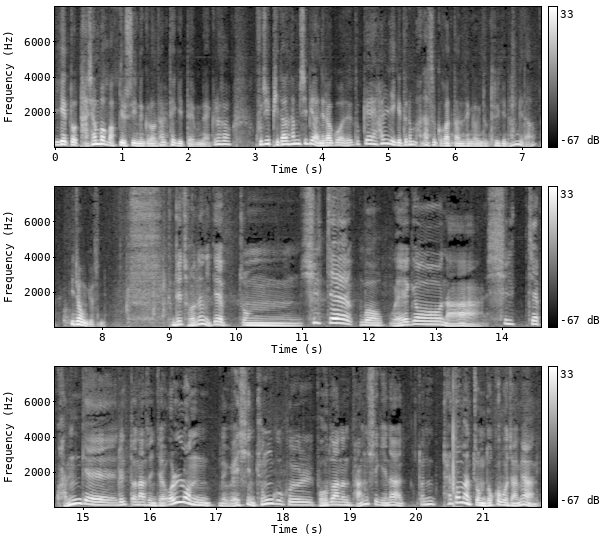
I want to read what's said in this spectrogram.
이게 또 다시 한번 바뀔 수 있는 그런 네. 상태이기 때문에 그래서 굳이 비단 30이 아니라고 하더라도 꽤 할 얘기들은 많았을 것 같다는 생각이 좀 들긴 합니다. 이정우 교수님. 근데 저는 이게 좀 실제 뭐 외교나 실 실제 관계를 떠나서 이제 언론 외신 중국을 보도하는 방식이나 이런 태도만 좀 놓고 보자면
